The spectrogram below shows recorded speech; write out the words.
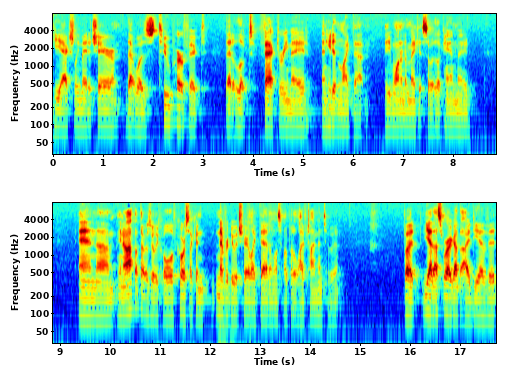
he actually made a chair that was too perfect that it looked factory made, and he didn't like that. He wanted to make it so it looked handmade. And um, you know, I thought that was really cool. Of course, I can never do a chair like that unless I put a lifetime into it but yeah, that's where I got the idea of it,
